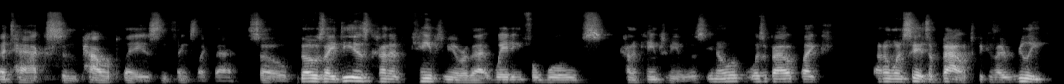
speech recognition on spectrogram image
attacks and power plays and things like that. So those ideas kind of came to me or that. Waiting for wolves kind of came to me. Was you know it was about like i don't want to say it's about because i really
